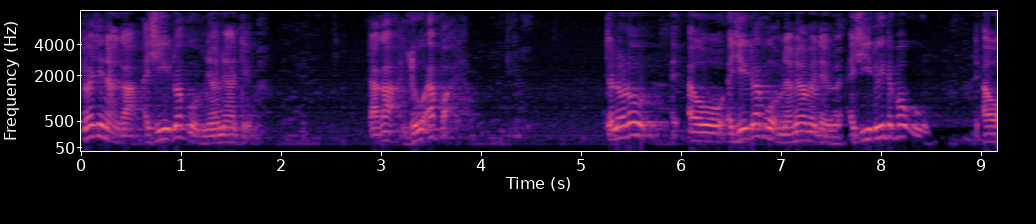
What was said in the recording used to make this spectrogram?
ပြောချင်တာကအရေးအတွက်ကိုများများတင်ပါဒါကလိုအပ်ပါတယ်ကျွန်တော်တို့ဟိုအရေးအတွက်ကိုအများများပဲတင်မယ်အရေးတွေတစ်ပုတ်ကိုဟို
